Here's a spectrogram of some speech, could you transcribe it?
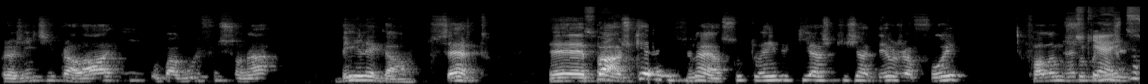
para a gente ir para lá e o bagulho funcionar bem legal, certo? É, pá, acho que é isso, né? Assunto Hendrick, acho que já deu, já foi. Falamos acho sobre é isso.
